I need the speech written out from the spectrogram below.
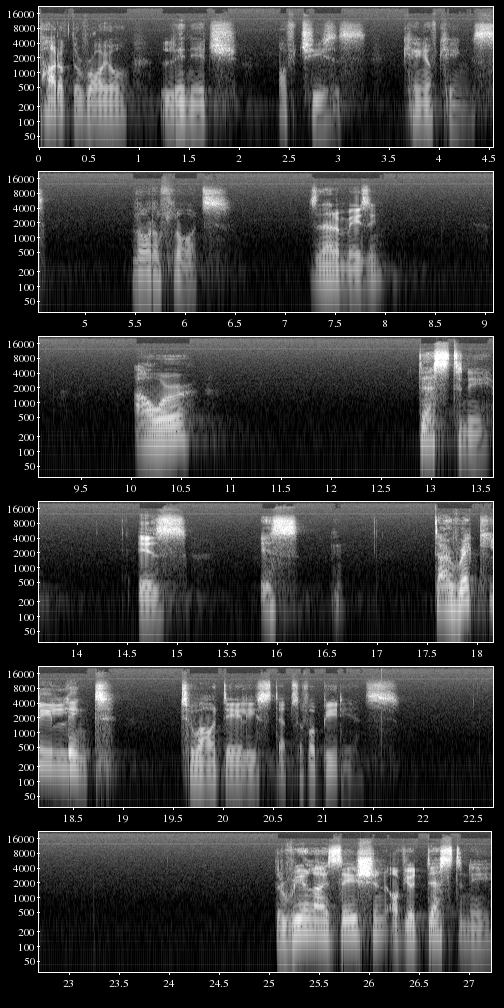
part of the royal lineage of Jesus, King of Kings, Lord of Lords. Isn't that amazing? Our destiny is, is directly linked to our daily steps of obedience. The realization of your destiny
